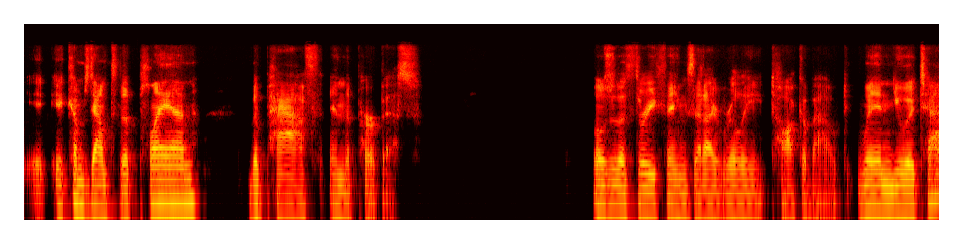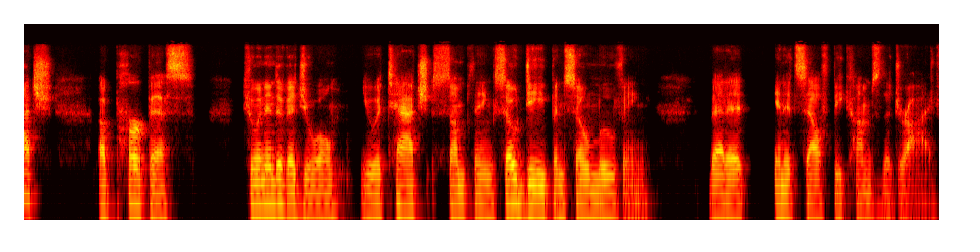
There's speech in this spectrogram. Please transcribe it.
it, it comes down to the plan, the path, and the purpose. Those are the three things that I really talk about. When you attach a purpose to an individual, you attach something so deep and so moving that it in itself becomes the drive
